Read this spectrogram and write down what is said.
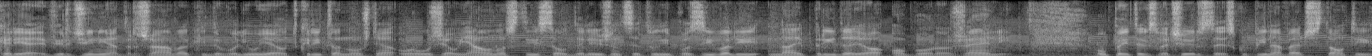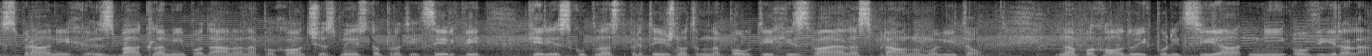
Ker je Virginija država, ki dovoljuje odkrito nošnja orožja v javnosti, so udeležence tudi pozivali naj pridajo oboroženi. V petek zvečer se je skupina več stotih zbranih z baklami podala na pohod čez mesto proti cerkvi, kjer je skupnost pretežno temnopoltih izvajala spravno molitev. Na pohodu jih policija ni ovirala,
